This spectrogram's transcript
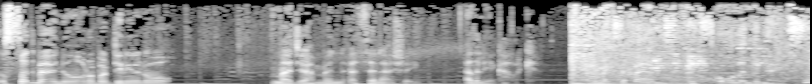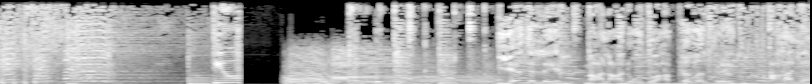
الصدمه إنه روبرت دينيرو ما جاه من الثناء شيء هذا اللي يقهرك. الليل مع العنود وعبد الله الفريدي على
